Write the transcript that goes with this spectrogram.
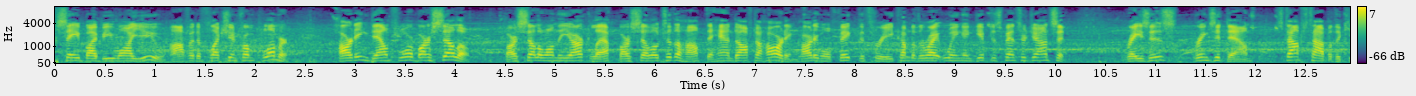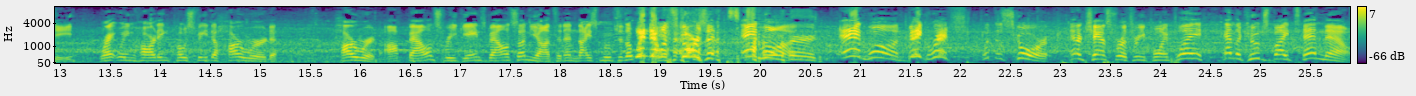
saved by BYU. Off a deflection from Plummer. Harding down floor Barcelo. Barcelo on the arc left. Barcelo to the hump. The handoff to Harding. Harding will fake the three, come to the right wing, and give to Spencer Johnson. Raises, brings it down, stops top of the key. Right wing Harding, post feed to Harward. Harward off balance, regains balance on Janssen. A nice move to the window and scores it. and one. And one. Big Rich with the score. And a chance for a three point play. And the Cougs by 10 now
